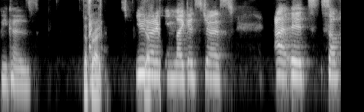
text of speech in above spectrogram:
because That's I right. You Yep. know what I mean? Like it's just uh, it's self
